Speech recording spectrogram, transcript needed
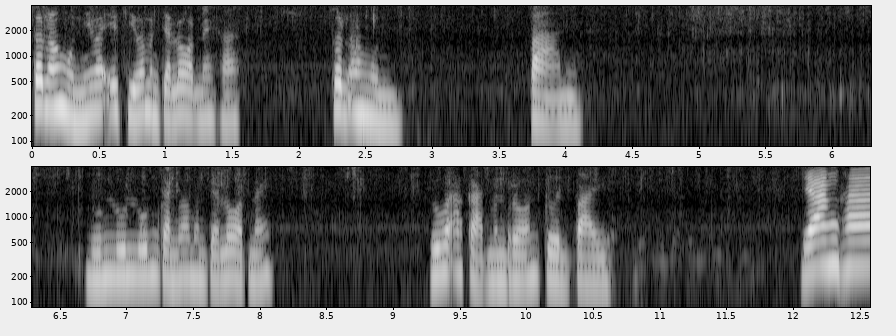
ต้นองุ่นนี่ว่าเอซีว่ามันจะรอดไหมคะต้นองุ่นป่านี่ลุ้นลุ้นลุ้นกันว่ามันจะรอดไหมหรือว่าอากาศมันร้อนเกินไป ยังค่ะ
